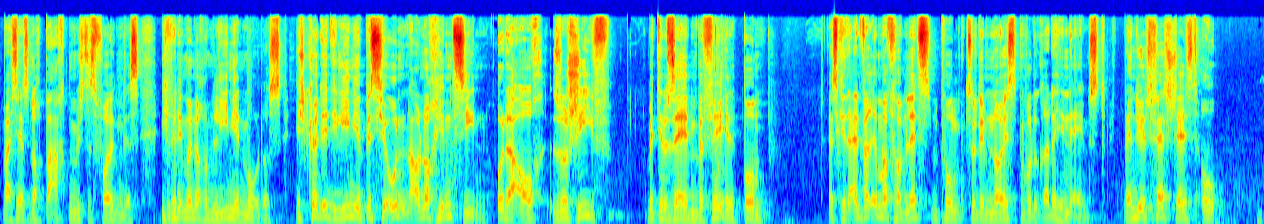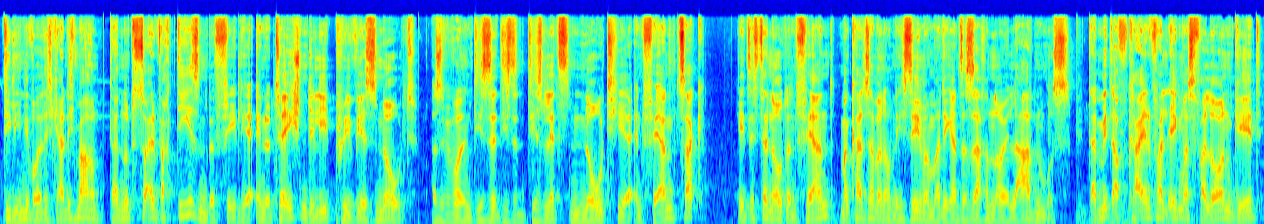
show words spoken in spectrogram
Was ihr jetzt noch beachten müsst, ist folgendes. Ich bin immer noch im Linienmodus. Ich könnte die Linie bis hier unten auch noch hinziehen. Oder auch so schief. Mit demselben Befehl. Bumm. Es geht einfach immer vom letzten Punkt zu dem neuesten, wo du gerade hinaimst. Wenn du jetzt feststellst, oh, die Linie wollte ich gar nicht machen. Dann nutzt du einfach diesen Befehl hier. Annotation delete previous node. Also wir wollen diese, diese, diese letzten Node hier entfernen. Zack. Jetzt ist der Node entfernt, man kann es aber noch nicht sehen, weil man die ganze Sache neu laden muss. Damit auf keinen Fall irgendwas verloren geht,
